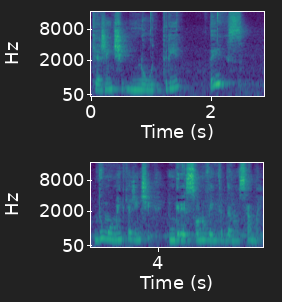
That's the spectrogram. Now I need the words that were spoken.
que a gente nutre desde o momento que a gente ingressou no ventre da nossa mãe.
